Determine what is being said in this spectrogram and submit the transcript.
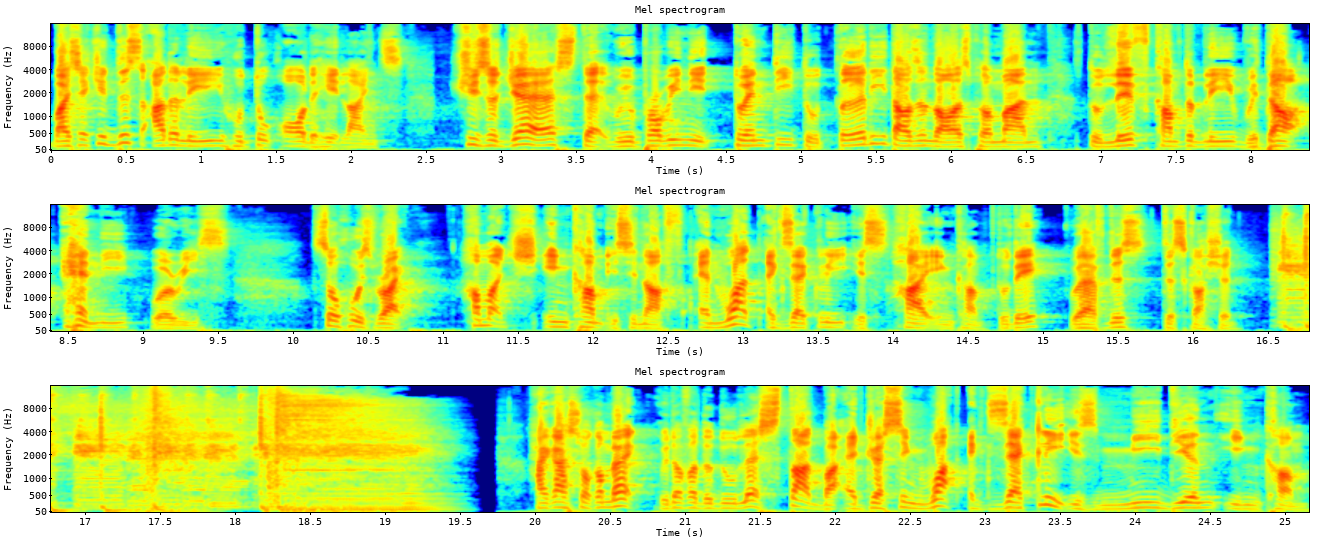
But it's actually this other lady who took all the headlines. She suggests that we'll probably need twenty to thirty thousand dollars per month to live comfortably without any worries. So who is right? How much income is enough? And what exactly is high income? Today we'll have this discussion. Hi guys, welcome back. Without further ado, let's start by addressing what exactly is median income.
